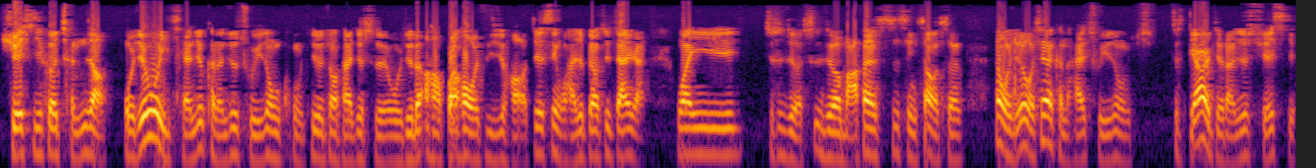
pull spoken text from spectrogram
学习和成长。我觉得我以前就可能就处于这种恐惧的状态，就是我觉得啊，管好我自己就好了，这些事情我还是不要去沾染，万一就是惹事惹麻烦，事情上升。但我觉得我现在可能还处于这种，就是第二阶段，就是学习。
